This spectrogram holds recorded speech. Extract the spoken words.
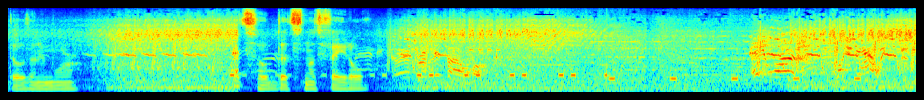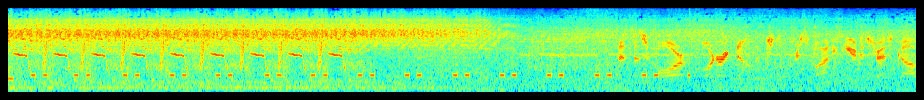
Those anymore. Let's hope that's not fatal. Going for a missile lock. A1, watch out. This is 4, order acknowledged. Responding to your distress call.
